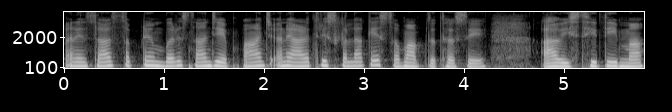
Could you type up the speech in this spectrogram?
અને સાત સપ્ટેમ્બર સાંજે પાંચ અને આડત્રીસ કલાકે સમાપ્ત થશે. આવી સ્થિતિમાં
